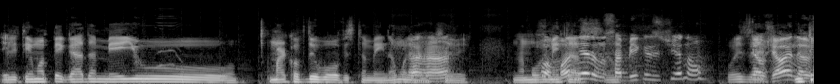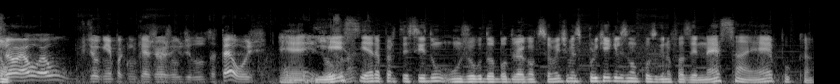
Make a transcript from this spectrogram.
Ele tem uma pegada meio Mark of the Wolves também, dá uma olhada pra Aham. você ver. Na Pô, movimentação. maneiro, não sabia que existia, não. Pois Neo é. Geo, é, Neo Então, Geo é, o- é o videogame pra quem quer jogar jogo de luta até hoje. É, e jogo, esse era pra ter sido um, um jogo Double Dragon oficialmente, mas por que, que eles não conseguiram fazer? Nessa época,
